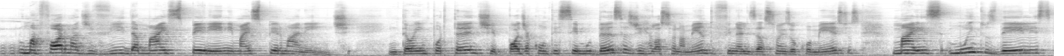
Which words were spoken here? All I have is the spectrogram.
uma forma de vida mais perene, mais permanente. Então é importante, pode acontecer mudanças de relacionamento, finalizações ou começos, mas muitos deles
